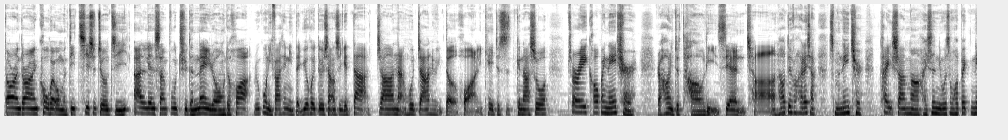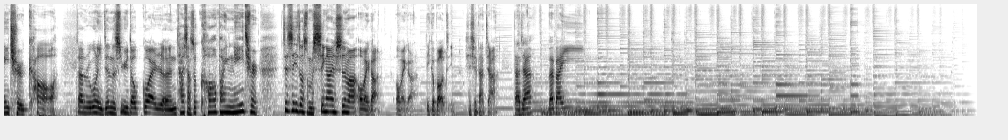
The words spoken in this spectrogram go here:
当然，当然，扣回我们第七十九集《暗恋三部曲》的内容的话，如果你发现你的约会对象是一个大渣男或渣女的话，你可以就是跟他说 “Sorry, call by nature”，然后你就逃离现场。然后对方还在想什么 nature 泰山吗？还是你为什么会被 nature call？但如果你真的是遇到怪人，他想说 “call by nature”，这是一种什么性暗示吗？Oh my god! Oh my god! 立刻报警！谢谢大家。大家拜拜。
